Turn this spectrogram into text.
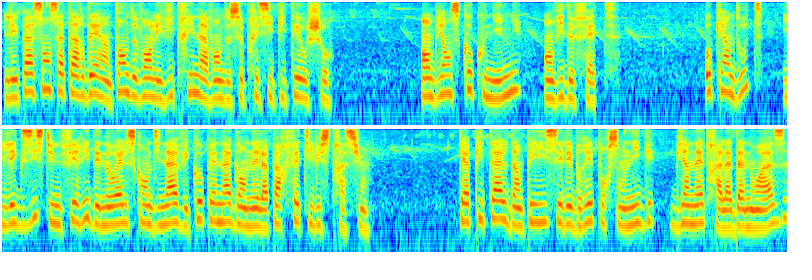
Les passants s'attardaient un temps devant les vitrines avant de se précipiter au chaud. Ambiance cocooning, envie de fête. Aucun doute, il existe une féerie des Noëls scandinaves et Copenhague en est la parfaite illustration. Capitale d'un pays célébré pour son ig, bien-être à la danoise,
